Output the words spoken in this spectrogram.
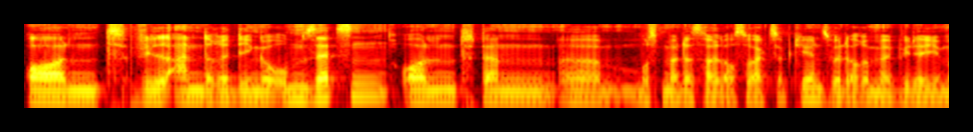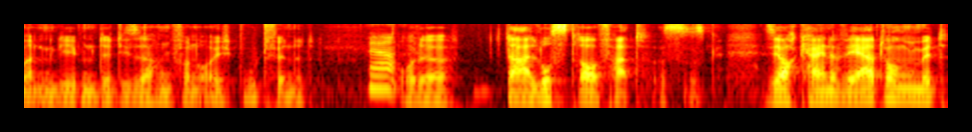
und will andere Dinge umsetzen und dann äh, muss man das halt auch so akzeptieren. Es wird auch immer wieder jemanden geben, der die Sachen von euch gut findet ja. oder da Lust drauf hat. Es ist, ist ja auch keine Wertung mit,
